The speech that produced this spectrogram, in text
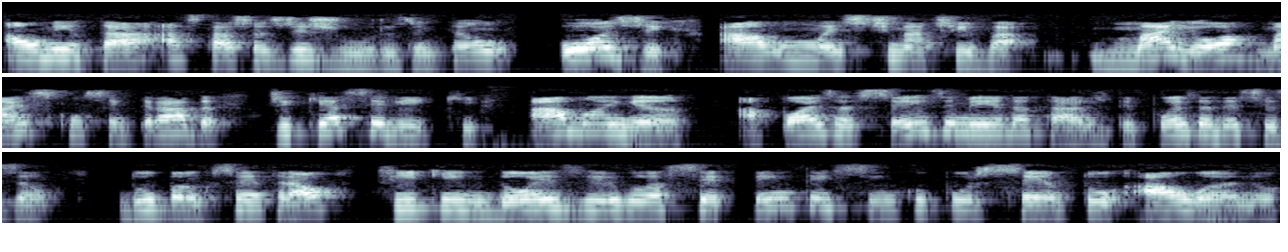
aumentar as taxas de juros. Então, Hoje há uma estimativa maior, mais concentrada, de que a Selic amanhã após as seis e meia da tarde, depois da decisão do Banco Central, fique em 2,75% ao ano.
